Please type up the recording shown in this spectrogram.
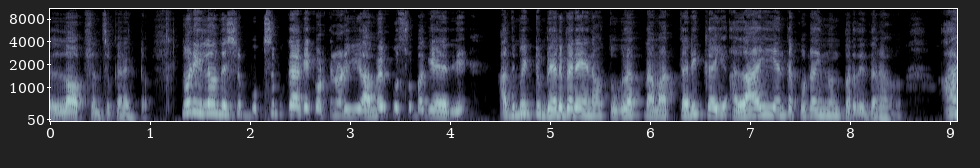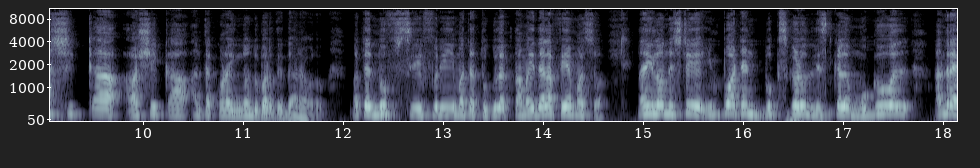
ಎಲ್ಲ ಆಪ್ಷನ್ಸ್ ಕರೆಕ್ಟ್ ನೋಡಿ ಇಲ್ಲೊಂದಿಷ್ಟು ಬುಕ್ಸ್ ಬುಕ್ ಆಗಿ ಕೊಡ್ತೀನಿ. ನೋಡಿ ಈಗ ಅಮೀರ್ ಕುಸು ಬಗ್ಗೆ ಹೇಳಿದ್ವಿ. ಅದು ಬಿಟ್ಟು ಬೇರೆ ಬೇರೆ ಏನೋ ತುಗ್ಲಕ್ ನಾಮ ತರಿಕೈ ಅಲಾಯಿ ಅಂತ ಕೂಡ ಇನ್ನೊಂದು ಬರೆದಿದ್ದಾರೆ ಅವರು. ಆಶಿಕಾ ಆಶಿಕಾ ಅಂತ ಕೂಡ ಇನ್ನೊಂದು ಬರೆದಿದ್ದಾರೆ ಅವರು. ಮತ್ತೆ ನುಫ್ ಸಿಫ್ರಿ, ಮತ್ತೆ ತುಗ್ಲಕ್ ನಮ್ಮ ಇದೆಲ್ಲ ಫೇಮಸ್ ನಾನು ಇಲ್ಲೊಂದಿಷ್ಟು ಇಂಪಾರ್ಟೆಂಟ್ ಬುಕ್ಸ್ಗಳು ಲಿಸ್ಟ್ಗಳು ಮುಗುವಲ್, ಅಂದ್ರೆ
